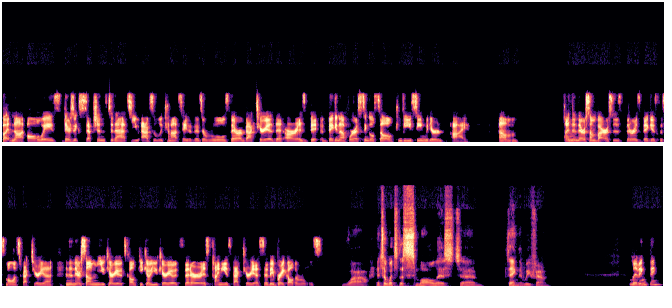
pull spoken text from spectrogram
but not always. There's exceptions to that. So you absolutely cannot say that those are rules. There are bacteria that are as big, big enough where a single cell can be seen with your eye. Um, and then there are some viruses that are as big as the smallest bacteria. And then there's some eukaryotes called pico-eukaryotes that are as tiny as bacteria. So they break all the rules. Wow. And so, what's the smallest um, thing that we found? Living thing?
